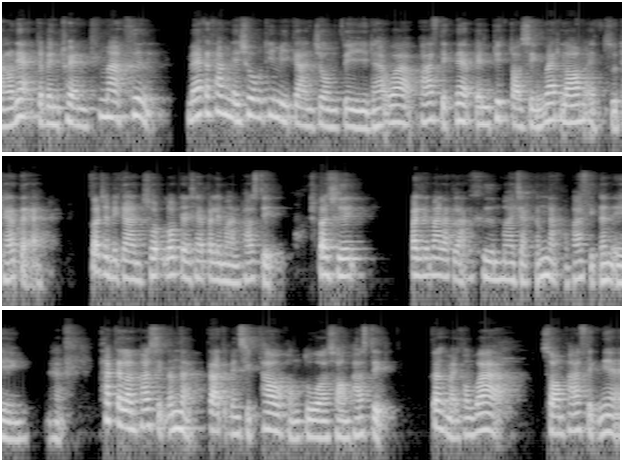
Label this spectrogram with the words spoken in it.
างๆเราเนี่ยจะเป็นเทรนด์ที่มากขึ้น แม้กระทั่งในช่วงที่มีการโจมตีนะฮะว่าพลาสติกเนี่ยเป็นพิษต่อสิ่งแวดล้อมสุดแท้แต่ ก็จะมีการลดลดการใช้ปริมาณพลาสติกก็คือ ปริมาณหลักๆก็คือมาจากน้ำหนักของพลาสติกนั่นเองนะฮะถ้าแกลลอนพลาสติกน้ำหนักก็จะเป็น 10 เท่าของตัวซองพลาสติก ก็หมายความว่าซองพลาสติกเนี่ย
